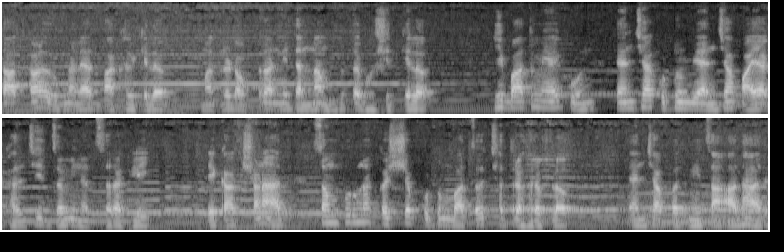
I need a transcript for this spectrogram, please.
तात्काळ रुग्णालयात दाखल केलं. मात्र डॉक्टरांनी त्यांना मृत घोषित केलं. ही बातमी ऐकून त्यांच्या कुटुंबियांच्या पायाखालची जमीनच सरकली. एका क्षणात संपूर्ण कश्यप कुटुंबाचं छत्र हरपलं. त्यांच्या पत्नीचा आधार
